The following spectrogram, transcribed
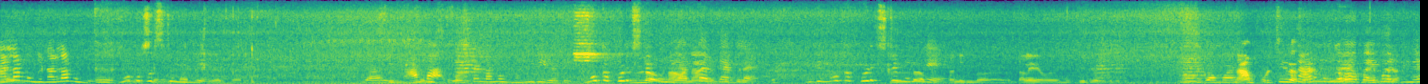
நல்லா முங்கு நல்லா முங்கு மூக்கு பிடிச்சிட்டு முங்கு ஆமா சொட்ட இல்லாம முங்கிடுது மூக்க பிடிச்சிட்டு முங்கு நான் அப்பா மூக்க பிடிச்சிட்டு முங்கு தண்ணிக்குள்ள தலையை முக்கிட்டு எடுத்துட்டு பிடிச்சிக்கோமா நான் பிடிச்சிக்கிறேன். உங்க ஏன் பயமா? இருக்குங்க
